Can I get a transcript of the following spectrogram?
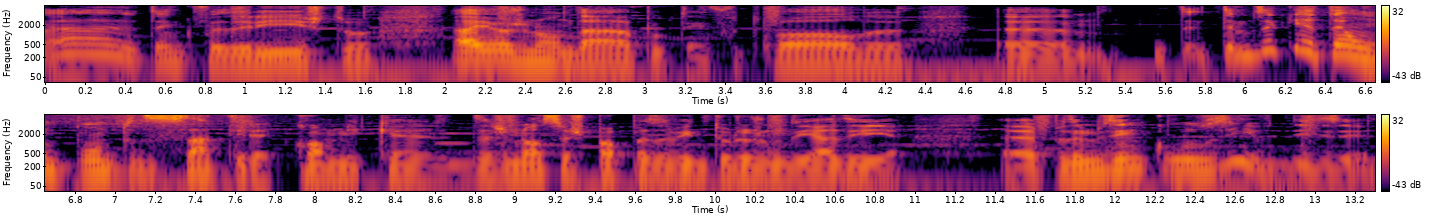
ah, eu tenho que fazer isto, ah, hoje não dá porque tenho futebol. Uh, temos aqui até um ponto de sátira cómica das nossas próprias aventuras no dia a dia. Uh, podemos inclusive dizer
